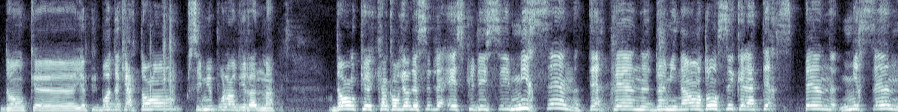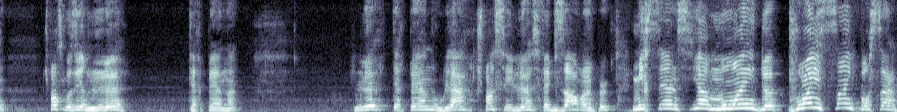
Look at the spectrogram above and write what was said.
Donc, euh, il n'y a plus de boîte de carton, c'est mieux pour l'environnement. Donc, quand on regarde le site de la SQDC, myrcène, terpène dominante, on sait que la terpène myrcène, je pense qu'on va dire le terpène, hein? Le terpène ou la, je pense que c'est le, ça fait bizarre un peu. Myrcène, s'il y a moins de 0.5%,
